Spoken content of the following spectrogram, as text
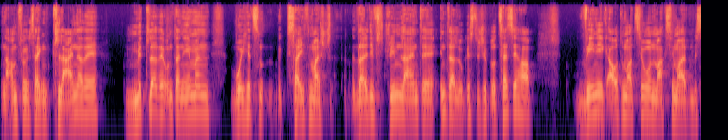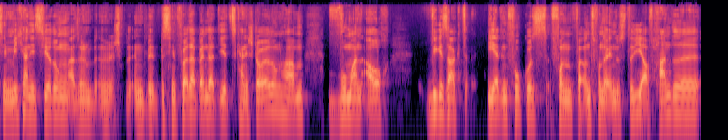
in Anführungszeichen kleinere mittlere Unternehmen, wo ich jetzt, sage ich mal, relativ streamlined interlogistische Prozesse habe, wenig Automation, maximal ein bisschen Mechanisierung, also ein bisschen Förderbänder, die jetzt keine Steuerung haben, wo man auch, wie gesagt, eher den Fokus von bei uns von der Industrie auf Handel,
